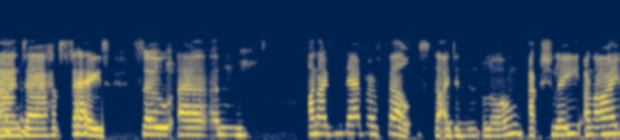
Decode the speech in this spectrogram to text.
and uh, have stayed. So um and i've never felt that i didn't belong actually and i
